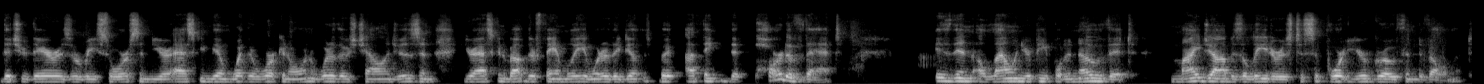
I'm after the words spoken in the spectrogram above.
that you're there as a resource and you're asking them what they're working on and what are those challenges and you're asking about their family and what are they doing. But I think that part of that is then allowing your people to know that my job as a leader is to support your growth and development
